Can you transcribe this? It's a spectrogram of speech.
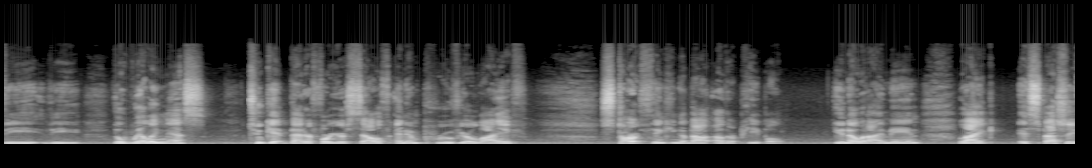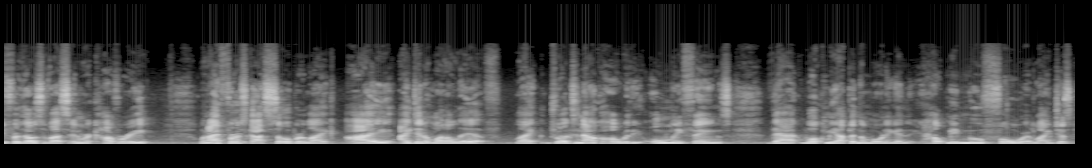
the, the, the willingness to get better for yourself and improve your life, start thinking about other people. You know what I mean? Like, especially for those of us in recovery, when I first got sober, like I, I didn't want to live. Like drugs and alcohol were the only things that woke me up in the morning and helped me move forward. Like just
